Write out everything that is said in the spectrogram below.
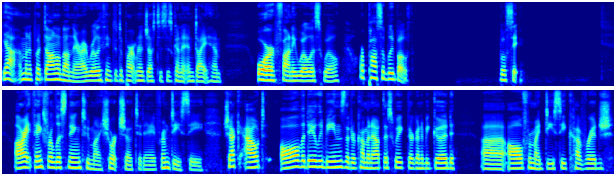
Yeah, I'm going to put Donald on there. I really think the Department of Justice is going to indict him, or Fani Willis will, or possibly both. We'll see. All right, thanks for listening to my short show today from DC. Check out all the daily beans that are coming out this week. They're going to be good, uh, all for my DC coverage.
